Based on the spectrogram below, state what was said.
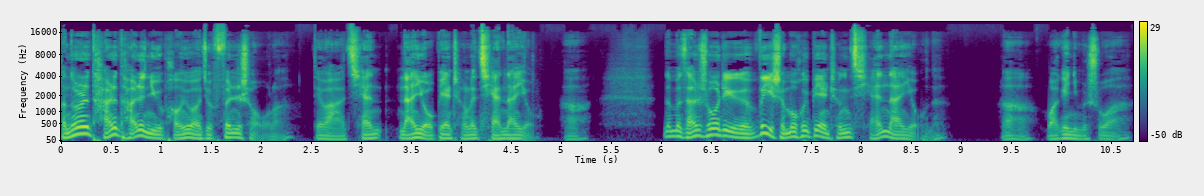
很多人谈着谈着，女朋友就分手了，对吧？前男友变成了前男友啊。那么咱说这个为什么会变成前男友呢？啊，我跟你们说啊，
